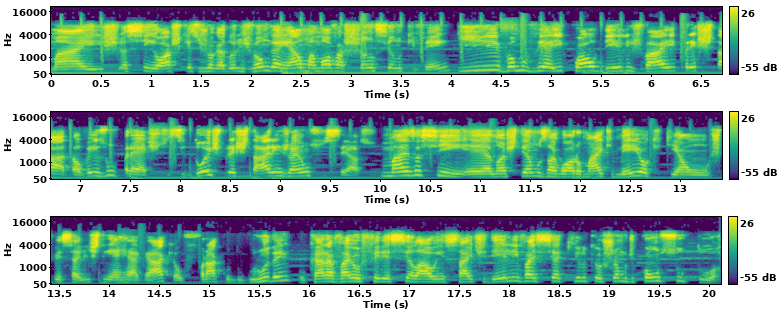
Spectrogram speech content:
Mas, assim, eu acho que esses jogadores vão ganhar uma nova chance ano que vem e vamos ver aí qual deles vai prestar. Talvez um preste. Se dois prestarem, já é um sucesso. Mas assim, é, nós temos agora o Mike Mayock, que é um especialista em RH, que é o fraco do Gruden. O cara vai oferecer lá o insight dele e vai ser aquilo que eu chamo de consultor.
